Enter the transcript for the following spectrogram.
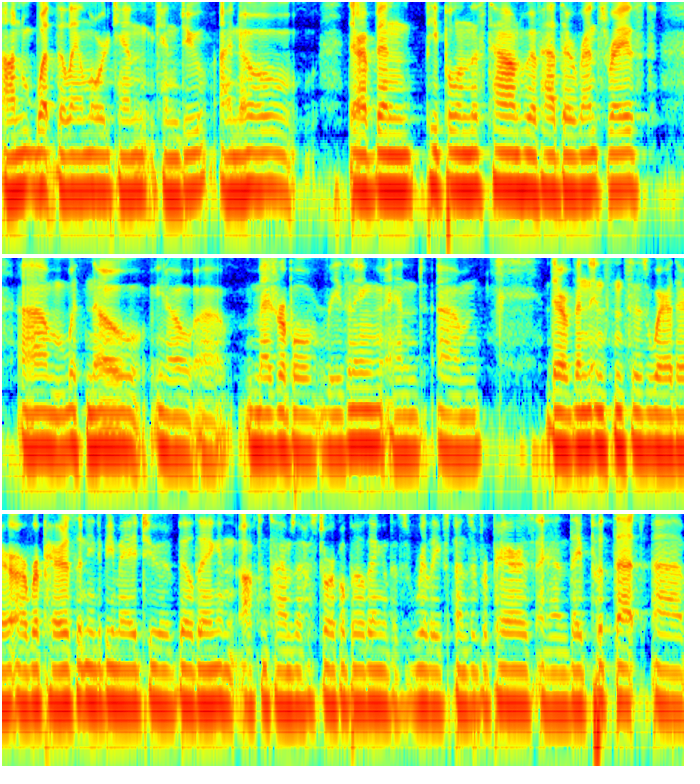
on what the landlord can can do. I know there have been people in this town who have had their rents raised um, with no you know uh, measurable reasoning, and um, there have been instances where there are repairs that need to be made to a building, and oftentimes a historical building that's really expensive repairs, and they put that uh,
